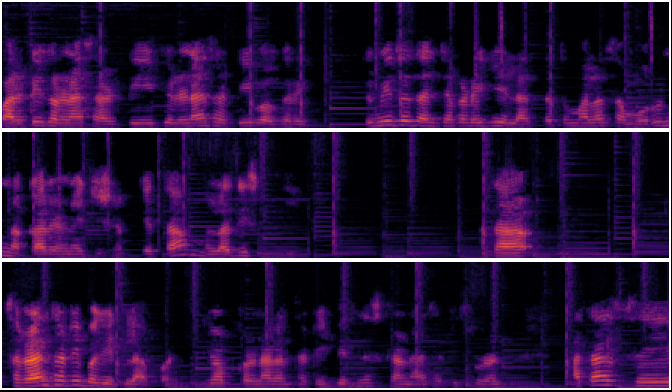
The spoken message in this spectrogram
पार्टी करण्यासाठी फिरण्यासाठी वगैरे तुम्ही जर त्यांच्याकडे गेलात तर तुम्हाला समोरून नकार येण्याची शक्यता मला दिसते. आता सगळ्यांसाठी बघितलं आपण जॉब करणाऱ्यांसाठी बिझनेस करण्यासाठी स्टुडंट आता जे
